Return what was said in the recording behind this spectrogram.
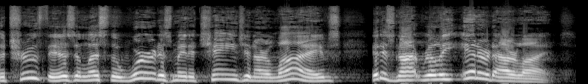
The truth is, unless the Word has made a change in our lives, it has not really entered our lives.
